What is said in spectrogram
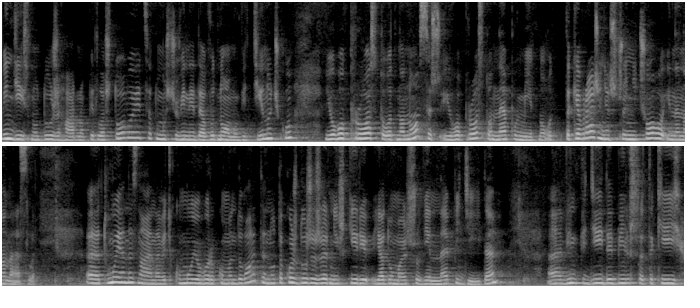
Він дійсно дуже гарно підлаштовується, тому що він йде в одному відтіночку. Його просто от наносиш і його просто непомітно. От таке враження, що нічого і не нанесли. Е, Тому я не знаю навіть кому його рекомендувати. Ну також дуже жирній шкірі, я думаю, що він не підійде. Е, Він підійде більше такий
